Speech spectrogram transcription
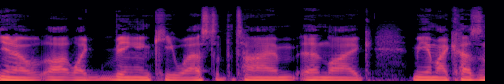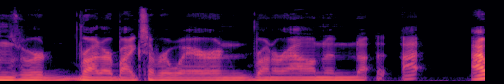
you know uh, like being in Key West at the time and like me and my cousins would ride our bikes everywhere and run around and I. I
